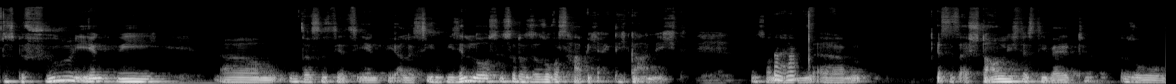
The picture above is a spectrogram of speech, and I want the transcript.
das Gefühl irgendwie, ähm, dass es jetzt irgendwie alles irgendwie sinnlos ist oder so, sowas habe ich eigentlich gar nicht. Sondern ähm, es ist erstaunlich, dass die Welt so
